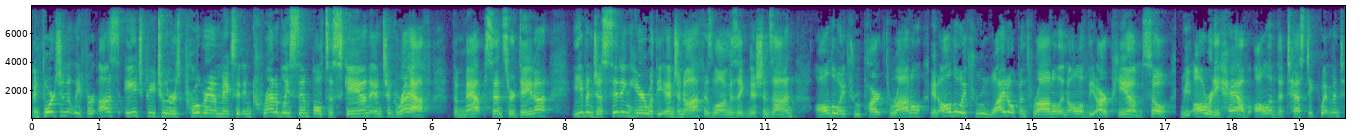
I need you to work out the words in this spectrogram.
And fortunately for us, HP Tuner's program makes it incredibly simple to scan and to graph the map sensor data, even just sitting here with the engine off as long as ignition's on, all the way through part throttle and all the way through wide open throttle and all of the RPM. So we already have all of the test equipment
